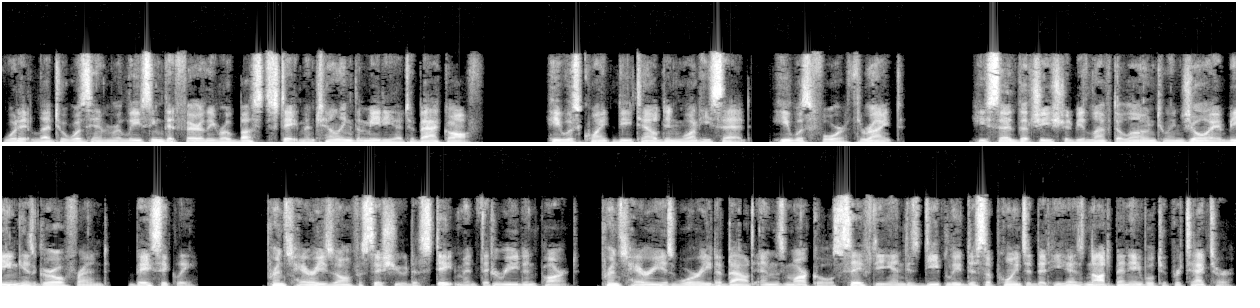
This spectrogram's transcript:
what it led to was him releasing that fairly robust statement telling the media to back off. He was quite detailed in what he said, he was forthright. He said that she should be left alone to enjoy being his girlfriend, basically. Prince Harry's office issued a statement that read in part, Prince Harry is worried about Ms. Markle's safety and is deeply disappointed that he has not been able to protect her.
